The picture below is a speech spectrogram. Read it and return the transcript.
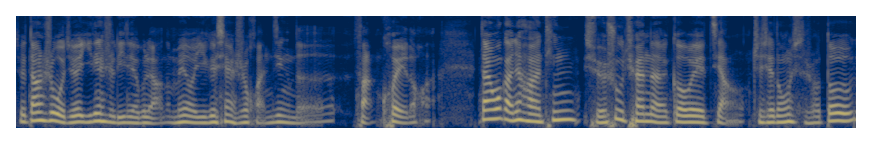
就当时我觉得一定是理解不了的，没有一个现实环境的反馈的话，但是我感觉好像听学术圈的各位讲这些东西的时候，都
